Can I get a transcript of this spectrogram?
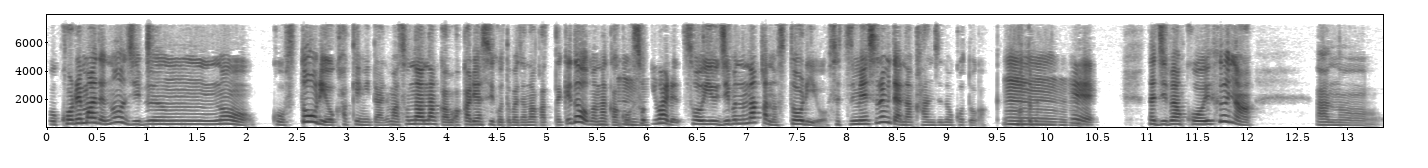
これまでの自分のこうストーリーを書けみたいな、まあそんななんか分かりやすい言葉じゃなかったけど、まあなんかこう、うん。そいわゆるそういう自分の中のストーリーを説明するみたいな感じのことが求めて、だ自分はこういうふうな、あの、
